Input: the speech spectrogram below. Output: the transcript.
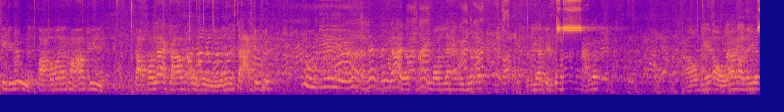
ชิงดิวิวฝากออกมาทางขวาดีจับบอลแรกยาวโอ้โหจ่ายเลยลูกนี้เล่น ได้ครับให้บอลแรงไปเยอะครับจะมีการเปลี่ยนตัวหน้าสนามครับ เอาเนทออกแล้วตอนนี้ครับ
